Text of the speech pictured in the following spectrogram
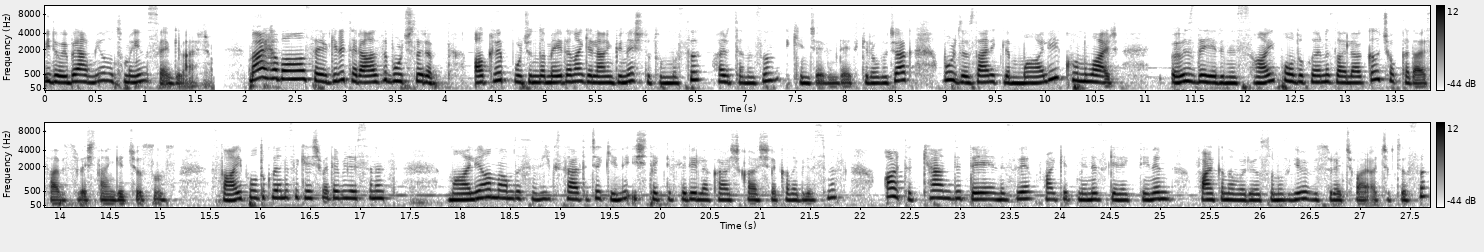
videoyu beğenmeyi unutmayın sevgiler. Merhaba sevgili terazi burçları. Akrep burcunda meydana gelen güneş tutulması haritanızın ikinci evinde etkili olacak. Burada özellikle mali konular, öz değeriniz, sahip olduklarınızla alakalı çok kadersel bir süreçten geçiyorsunuz. Sahip olduklarınızı keşfedebilirsiniz. Mali anlamda sizi yükseltecek yeni iş teklifleriyle karşı karşıya kalabilirsiniz. Artık kendi değerinizi fark etmeniz gerektiğinin farkına varıyorsunuz gibi bir süreç var açıkçası.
